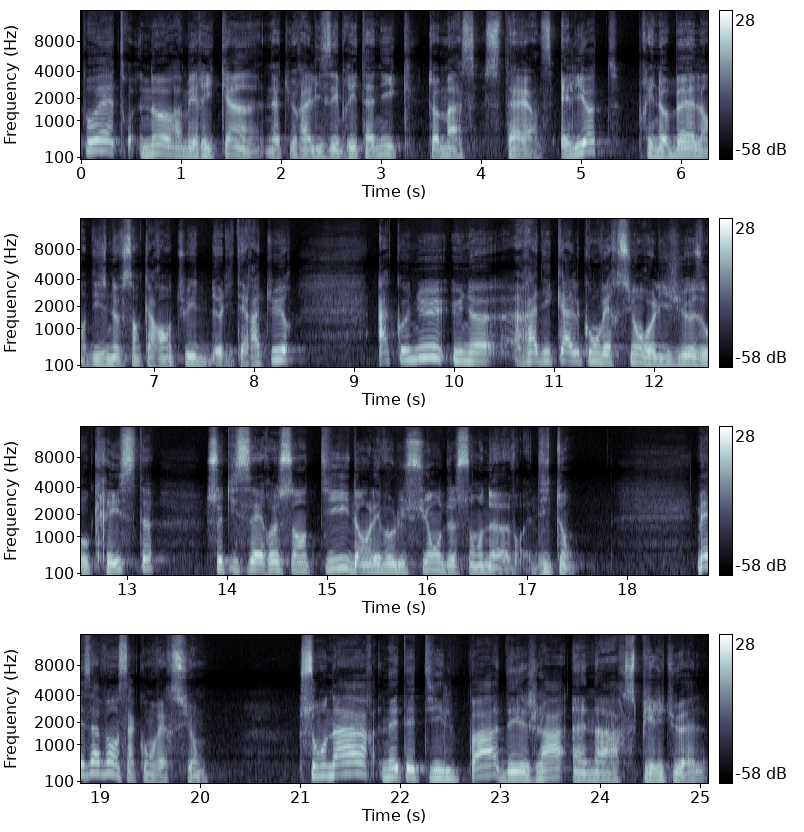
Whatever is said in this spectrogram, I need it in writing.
poète nord-américain naturalisé britannique Thomas Stearns Eliot, prix Nobel en 1948 de littérature, a connu une radicale conversion religieuse au Christ, ce qui s'est ressenti dans l'évolution de son œuvre, dit-on. Mais avant sa conversion, son art n'était-il pas déjà un art spirituel?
